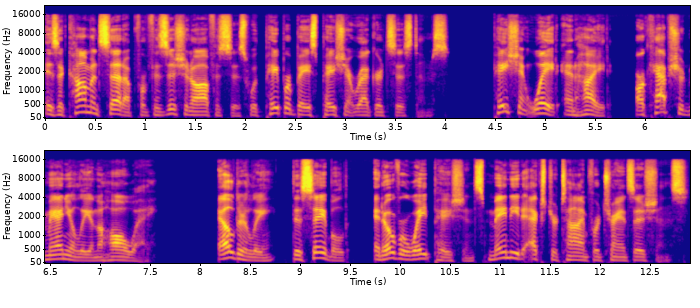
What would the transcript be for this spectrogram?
is a common setup for physician offices with paper based patient record systems. Patient weight and height are captured manually in the hallway. Elderly, disabled, and overweight patients may need extra time for transitions.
